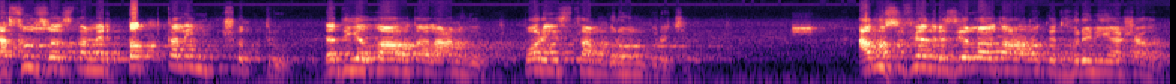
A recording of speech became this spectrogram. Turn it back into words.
রাসুল ইসলামের তৎকালীন শত্রু রাদি আল্লাহ আনহু পরে ইসলাম গ্রহণ করেছে আবু সুফিয়ান রাজি আল্লাহ আনহুকে ধরে নিয়ে আসা হলো।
